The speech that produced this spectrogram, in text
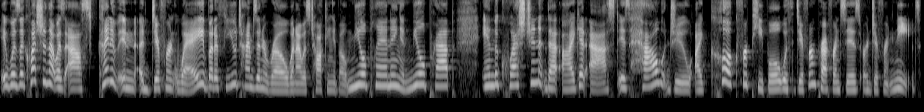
It was a question that was asked kind of in a different way, but a few times in a row when I was talking about meal planning and meal prep. And the question that I get asked is how do I cook for people with different preferences or different needs?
